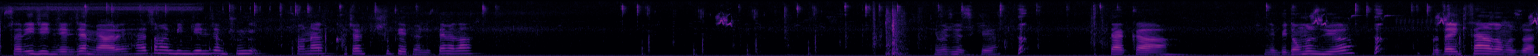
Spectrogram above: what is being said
Bu sefer iyice inceleyeceğim ya. Her zaman bir inceleyeceğim çünkü sonra kaçakçılık yapıyorsunuz değil mi lan? Temiz gözüküyor. Bir dakika. Şimdi bir domuz diyor. Burada iki tane domuz var.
